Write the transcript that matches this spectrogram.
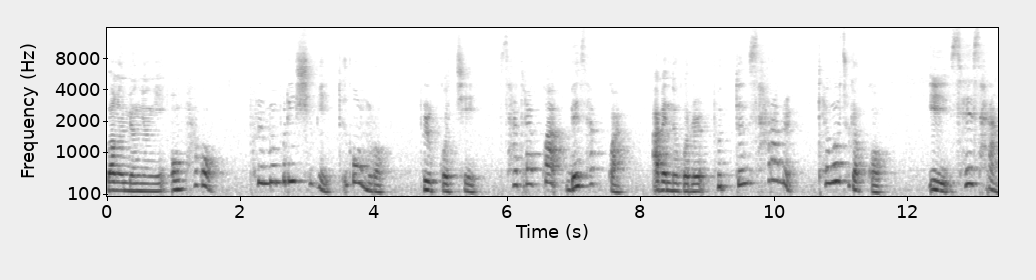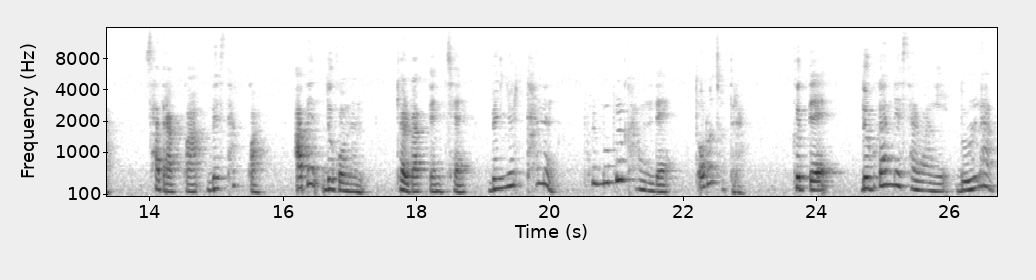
왕의 명령이 엄하고 풀무불이 심히 뜨거움으로 불꽃이 사드락과 메삭과 아벤누고를 붙든 사람을 태워 죽였고 이 세 사람 사드락과 메삭과 아벤누고는 결박된 채 맹렬히 타는 풀무불 가운데 떨어졌더라. 그때 느부갓네살 왕이 놀라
